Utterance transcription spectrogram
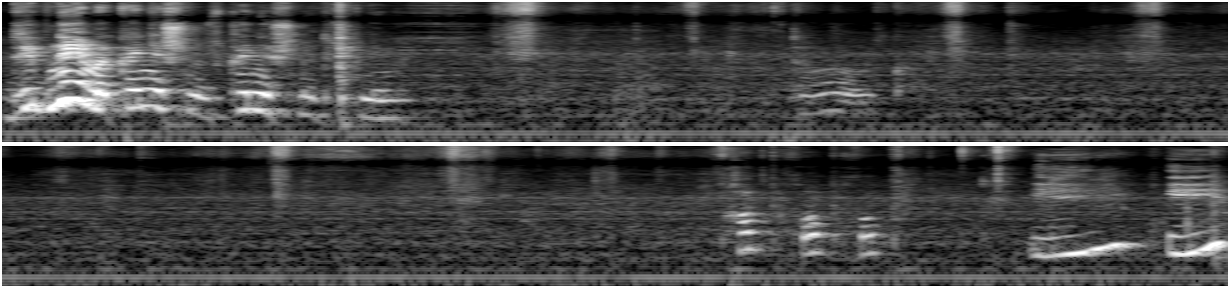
Дрібними, звісно, звісно, дрібними. Так. Хоп, хоп, хоп. І, і.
